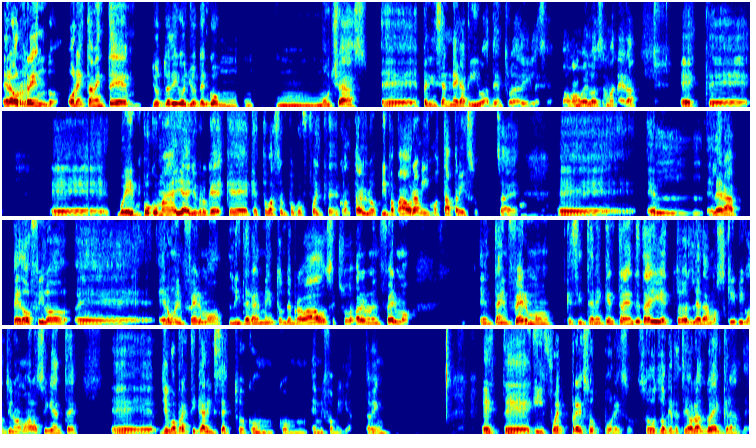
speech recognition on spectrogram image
era horrendo. Honestamente, yo te digo, yo tengo muchas experiencias negativas dentro de la iglesia. Vamos a verlo de esa manera. Este, eh, voy a ir un poco más allá, yo creo que, que, esto va a ser un poco fuerte de contarlo. Mi papá ahora mismo está preso, ¿sabes? Eh, él, él, era pedófilo, eh, era un enfermo, literalmente un depravado sexual, era un enfermo. Está enfermo que sin tener que entrar en detalle, esto le damos skip y continuamos a lo siguiente, llegó a practicar incesto con, con, en mi familia, ¿está bien? Este, y fue preso por eso. lo que te estoy hablando es grande.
